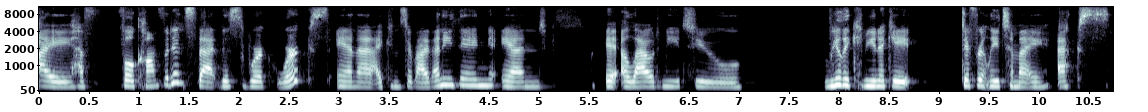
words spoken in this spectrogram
I have full confidence that this work works and that I can survive anything. And it allowed me to really communicate differently to my ex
